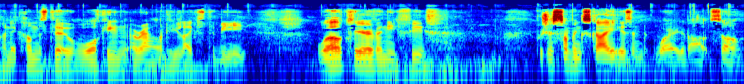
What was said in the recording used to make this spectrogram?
when it comes to walking around, he likes to be well clear of any feet, which is something Skye isn't worried about. So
